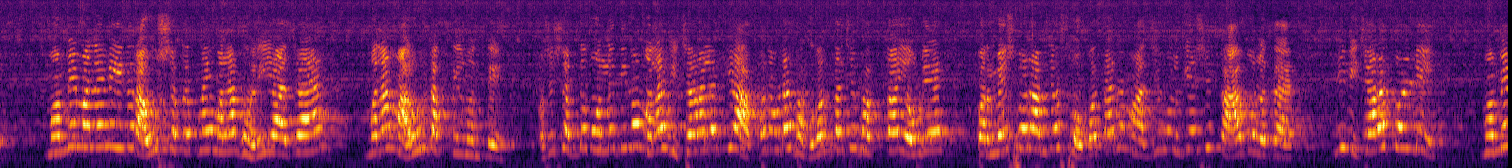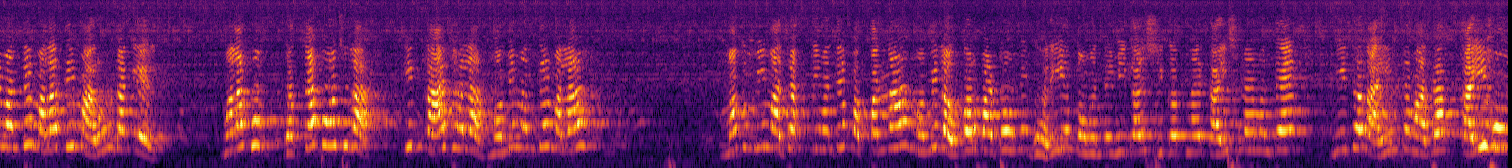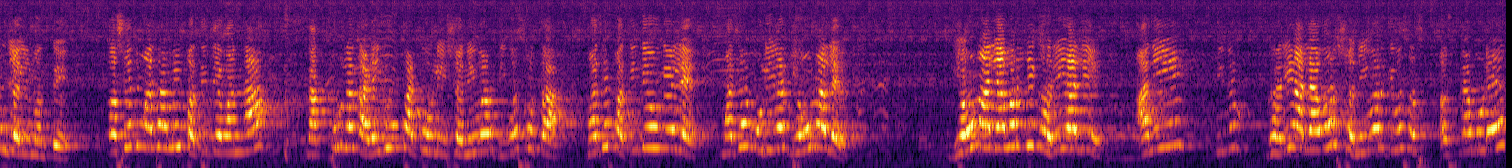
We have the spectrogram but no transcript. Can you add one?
मम्मी म्हणे मी इथं राहूच शकत नाही मला घरी यायचं आहे मला मारून टाकतील म्हणते. असे शब्द बोलले तिनं मला विचार आला की आपण एवढ्या भगवंताचे भक्त एवढे परमेश्वर आमच्यासोबत आहे ना माझी मुलगी अशी का बोलत आहे? मी विचारात पडली. मम्मी म्हणते मला ती मारून टाकेल. मला खूप धक्का पोहोचला की का झाला? मम्मी म्हणते मला त्यांना मम्मी लवकर पाठव मी घरी येतो म्हणते. मी काही शिकत नाही काहीच नाही म्हणते. मी इथं राहीन तर माझा काही होऊन जाईल म्हणते. तसेच माझ्या मी पतिदेवांना नागपूरला गाडी घेऊन पाठवली. शनिवार दिवस होता. माझे पतिदेव गेले. माझ्या मुलीला घेऊन आले. घेऊन आल्यावर ती घरी आली. आणि तिने घरी आल्यावर शनिवार दिवस असल्यामुळे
